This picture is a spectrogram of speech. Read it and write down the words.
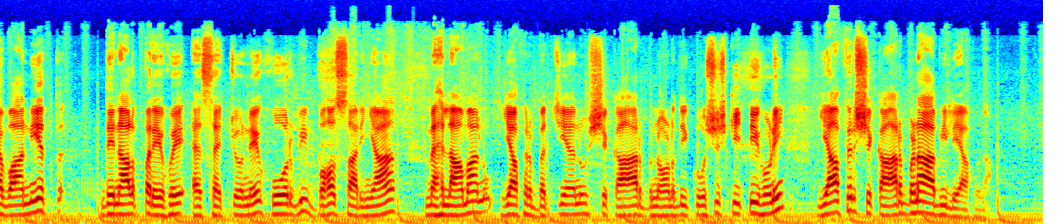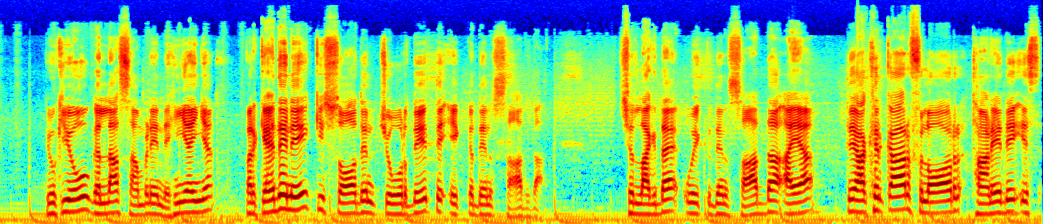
ਹੈਵਾਨੀਅਤ ਦੇ ਨਾਲ ਭਰੇ ਹੋਏ ਐਸਐਚਓ ਨੇ ਹੋਰ ਵੀ ਬਹੁਤ ਸਾਰੀਆਂ ਮਹਿਲਾਵਾਂ ਨੂੰ ਜਾਂ ਫਿਰ ਬੱਚਿਆਂ ਨੂੰ ਸ਼ਿਕਾਰ ਬਣਾਉਣ ਦੀ ਕੋਸ਼ਿਸ਼ ਕੀਤੀ ਹੋਣੀ ਜਾਂ ਫਿਰ ਸ਼ਿਕਾਰ ਬਣਾ ਵੀ ਲਿਆ ਹੋਣਾ। ਕਿਉਂਕਿ ਉਹ ਗੱਲਾਂ ਸਾਹਮਣੇ ਨਹੀਂ ਆਈਆਂ, ਪਰ ਕਹਿੰਦੇ ਨੇ ਕਿ 100 ਦਿਨ ਚੋਰ ਦੇ ਤੇ ਇੱਕ ਦਿਨ ਸਾਧ ਦਾ। ਚ ਲੱਗਦਾ ਉਹ ਇੱਕ ਦਿਨ ਸਾਧ ਦਾ ਆਇਆ ਤੇ ਆਖਿਰਕਾਰ ਫਲੋਰ ਥਾਣੇ ਦੇ ਇਸ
